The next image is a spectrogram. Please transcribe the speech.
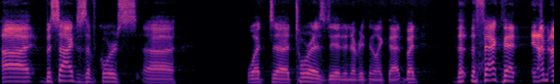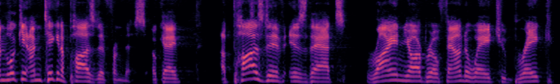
uh, besides of course uh, what uh, Torres did and everything like that, but the the fact that and I'm I'm looking I'm taking a positive from this. Okay, a positive is that Ryan Yarbrough found a way to break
